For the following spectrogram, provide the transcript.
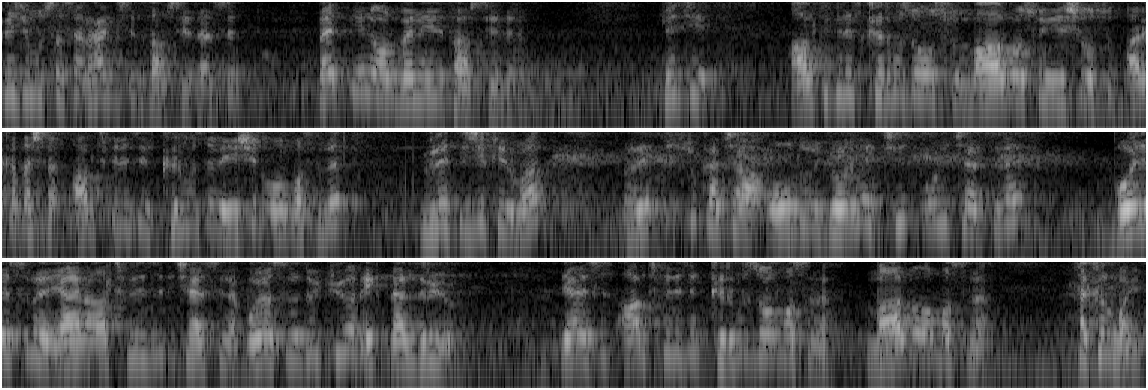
Peki usta sen hangisini tavsiye edersin? Ben inorganiği tavsiye ederim. Peki antifriz kırmızı olsun, mavi olsun, yeşil olsun. Arkadaşlar antifrizin kırmızı ve yeşil olmasını üretici firma su kaçağı olduğunu görmek için onun içerisine boyasını yani antifrizin içerisine boyasını döküyor, renklendiriyor. Yani siz antifrizin kırmızı olmasına, mavi olmasına takılmayın.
